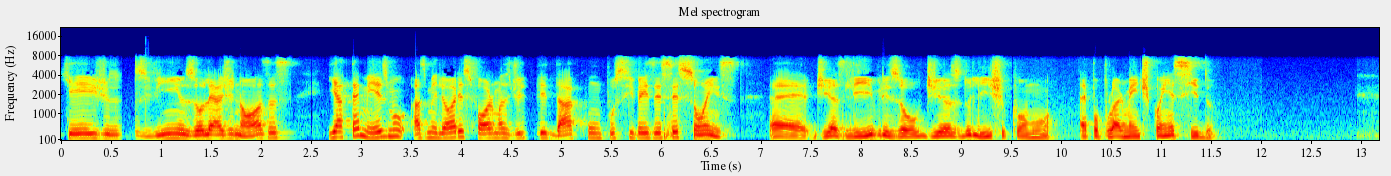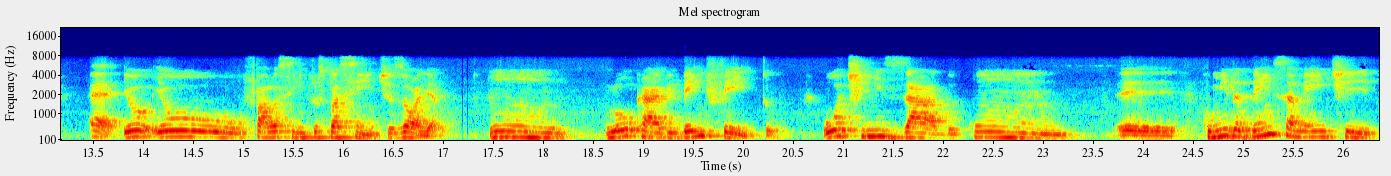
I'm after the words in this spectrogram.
queijos, vinhos, oleaginosas e até mesmo as melhores formas de lidar com possíveis exceções, é, dias livres ou dias do lixo, como é popularmente conhecido. É, eu, eu falo assim para os pacientes: olha, um low carb bem feito, otimizado, com é, comida densamente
